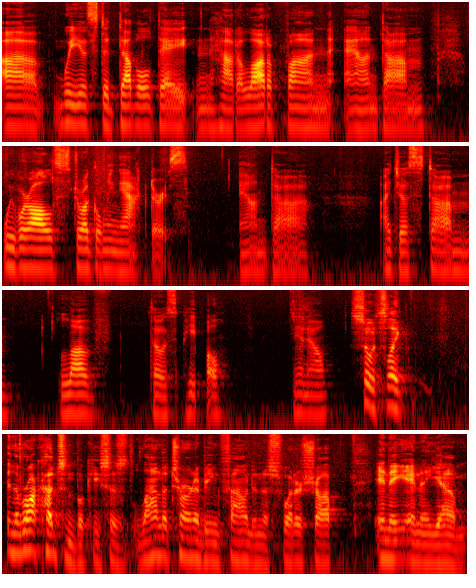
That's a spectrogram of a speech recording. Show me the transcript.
uh, we used to double date and had a lot of fun. And um, we were all struggling actors. And uh, I just um, love those people, you know. so it's like in the Rock Hudson book, he says Lana Turner being found in a sweater shop, in a, in a um,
